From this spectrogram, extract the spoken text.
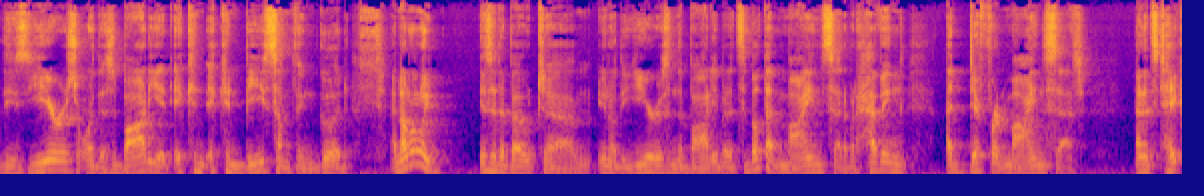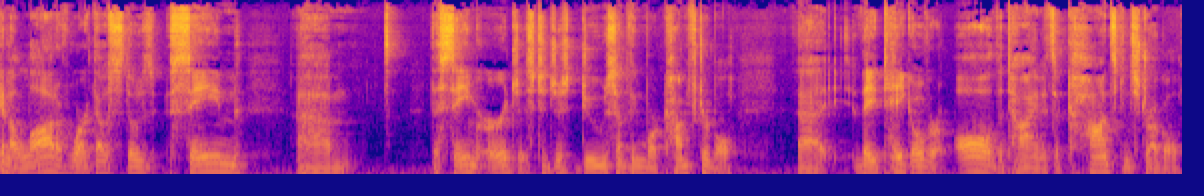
these years or this body. It, it can it can be something good, and not only is it about um, you know the years in the body, but it's about that mindset about having a different mindset, and it's taken a lot of work. Those those same um, the same urges to just do something more comfortable. Uh, they take over all the time. It's a constant struggle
